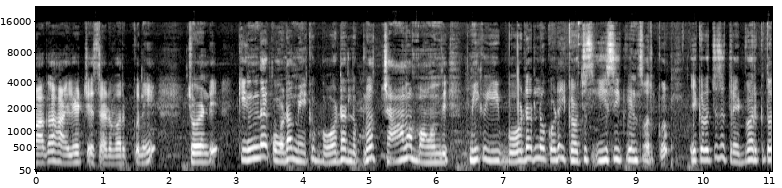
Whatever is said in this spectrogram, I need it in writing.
బాగా హైలైట్ చేశాడు వర్క్ని చూడండి. కింద కూడా మీకు బోర్డర్ లుక్లో చాలా బాగుంది. మీకు ఈ బోర్డర్లో కూడా ఇక్కడ వచ్చేసి ఈ సీక్వెన్స్ వర్క్ ఇక్కడ వచ్చేసి థ్రెడ్ వర్క్తో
